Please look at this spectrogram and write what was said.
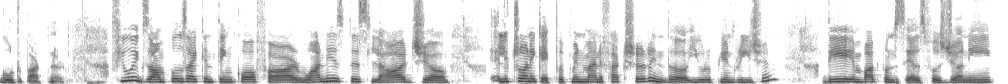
go to partner. Mm-hmm. Few examples I can think of are one is this large uh, electronic equipment manufacturer in the European region. They embarked on the Salesforce journey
